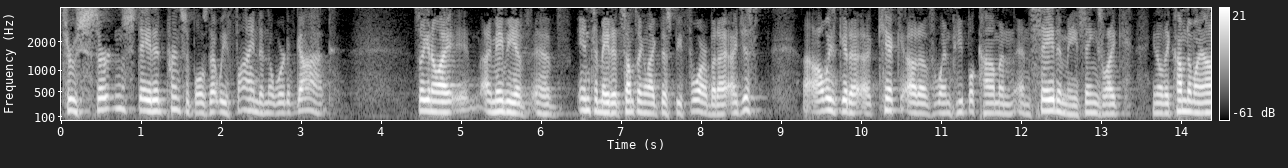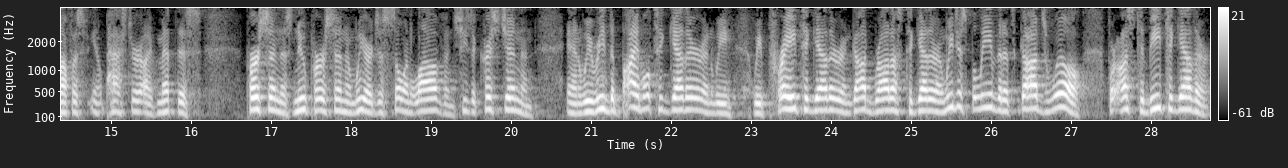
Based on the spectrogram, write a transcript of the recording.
through certain stated principles that we find in the Word of God. So, you know, I, I maybe have, have intimated something like this before, but I, I just I always get a, a, kick out of when people come and, and say to me things like, you know, they come to my office, you know, Pastor, I've met this person, this new person, and we are just so in love, and she's a Christian, and, and we read the Bible together, and we, we pray together, and God brought us together, and we just believe that it's God's will for us to be together.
